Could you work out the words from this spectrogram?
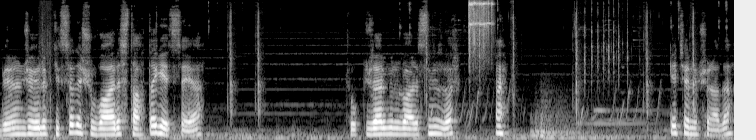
Bir önce ölüp gitse de şu varis tahta geçse ya. Çok güzel bir varisimiz var. Heh. Geçelim şuna da.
